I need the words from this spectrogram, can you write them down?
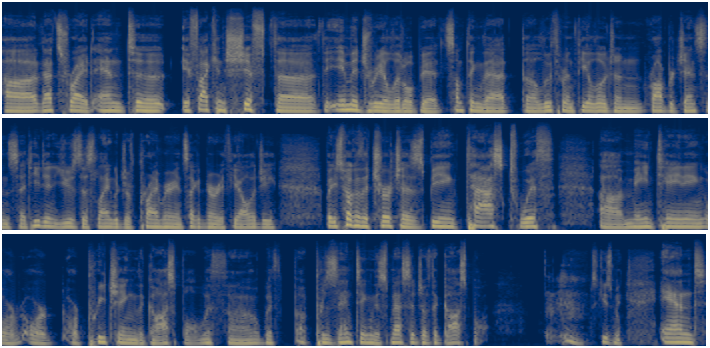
uh, that's right. And to if I can shift the the imagery a little bit, something that the Lutheran theologian Robert Jenson said. He didn't use this language of primary and secondary theology, but he spoke of the church as being tasked with uh, maintaining or or or preaching the gospel, with uh, with uh, presenting this message of the gospel. Excuse me, and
